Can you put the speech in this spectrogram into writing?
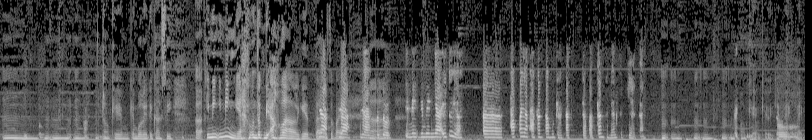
Hmm, Gitu. mm, mm, mm, mm. Oke, mungkin boleh dikasih eh, iming-iming ya untuk di awal kita Ya, supaya ya, ya, Heeh. betul. Iming-imingnya itu ya eh, apa yang akan kamu dapat dapatkan dengan kegiatan. Oke, oke, oke, baik, baik.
